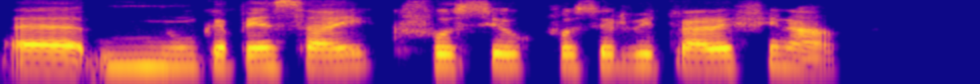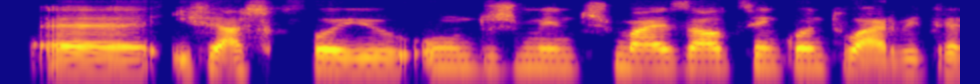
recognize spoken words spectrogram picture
Uh, nunca pensei que fosse eu que fosse arbitrar a final. Uh, e acho que foi um dos momentos mais altos enquanto árbitra.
